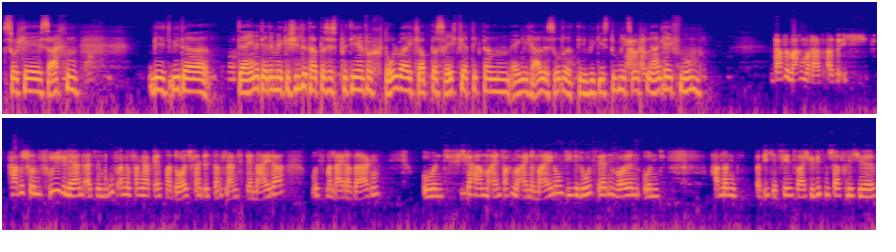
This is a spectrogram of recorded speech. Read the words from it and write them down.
solche Sachen wie, wie der, der eine, der dir mir geschildert hat, dass es bei dir einfach toll war, ich glaube, das rechtfertigt dann eigentlich alles, oder? Dil, wie gehst du mit ja, solchen also, Angriffen um? Dafür machen wir das. Also ich habe schon früh gelernt, als ich mit dem Beruf angefangen habe, erstmal Deutschland ist das Land der Neider, muss man leider sagen. Und viele haben einfach nur eine Meinung, die sie loswerden wollen und haben dann, was ich jetzt fehlen zum Beispiel wissenschaftliche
